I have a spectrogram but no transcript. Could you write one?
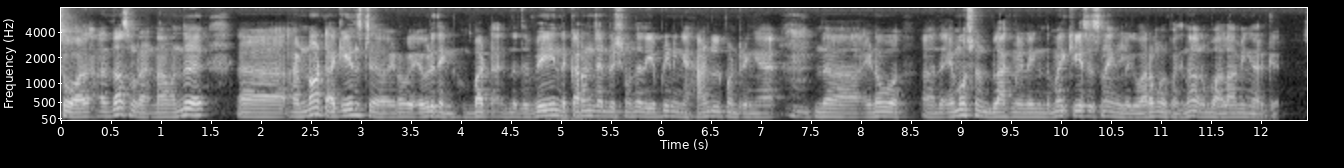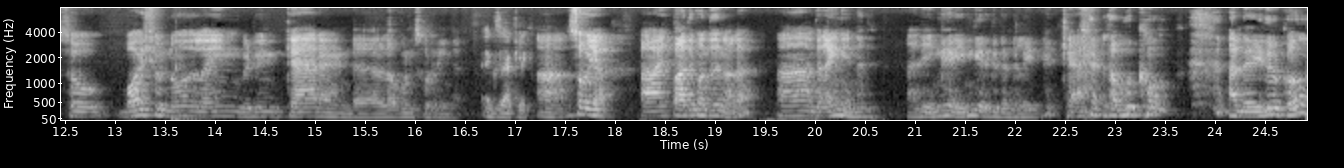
ஸோ அதுதான் சொல்கிறேன் நான் வந்து I am not against you know everything but இந்த வே இந்த கரண்ட் ஜென்ரேஷன் வந்து அதை எப்படி நீங்கள் ஹேண்டில் பண்ணுறீங்க. இந்த யூனோ அந்த எமோஷனல் பிளாக்மெயிலிங் இந்த மாதிரி கேசஸ்லாம் எங்களுக்கு வரும்போது பார்த்தீங்கன்னா ரொம்ப அலாமிங்காக இருக்குது so boy should know the line between care and லவ்னு சொல்றீங்க. எக்ஸாக்ட்லி ஸோ யா இப்போ அதுக்கு வந்ததுனால ஆஹ் அந்த லைன் என்னது? அது எங்க எங்க இருக்குது அந்த லைன் கேர் லவ்வுக்கும் அந்த இதுக்கும்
